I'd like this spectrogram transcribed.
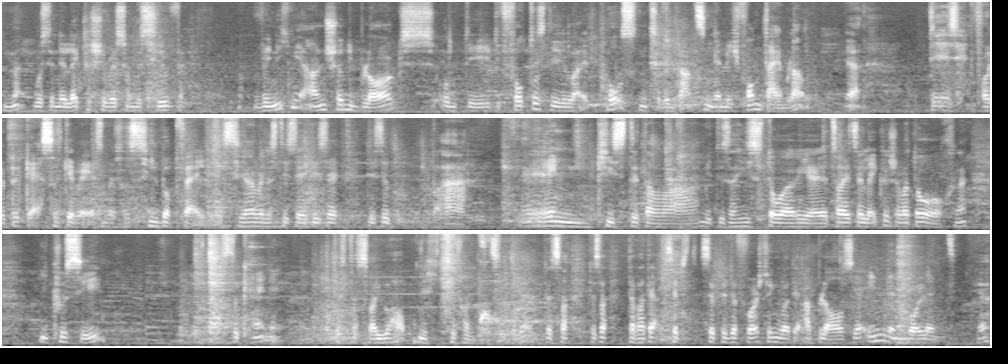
ne? wo es eine elektrische Version des Silberpfeils wenn ich mir anschaue, die Blogs und die, die Fotos, die die Leute posten zu dem Ganzen, nämlich von Daimler, ja, die sind voll begeistert gewesen, weil es ein Silberpfeil ist, ja, weil das diese, diese, diese ah, Rennkiste da war, mit dieser Historie, jetzt zwar jetzt elektrisch, aber doch. Ne? EQC, hast du keine. Das, das war überhaupt nicht zu verwitzen. Ja? Das war, das war, da war der, selbst, selbst bei der Vorstellung war der Applaus ja enden wollend. Ja?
